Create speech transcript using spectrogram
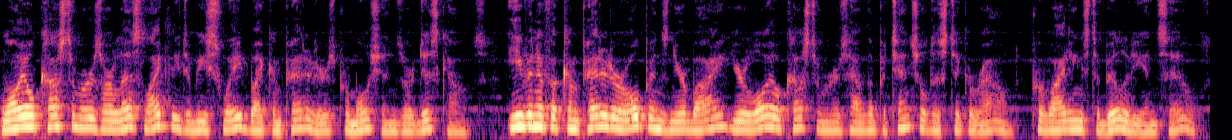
Loyal customers are less likely to be swayed by competitors' promotions or discounts. Even if a competitor opens nearby, your loyal customers have the potential to stick around, providing stability in sales.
